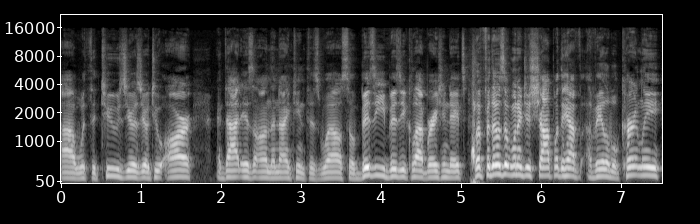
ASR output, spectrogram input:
uh, with the 2002R and that is on the 19th as well. So busy, busy collaboration dates. But for those that want to just shop what they have available currently,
